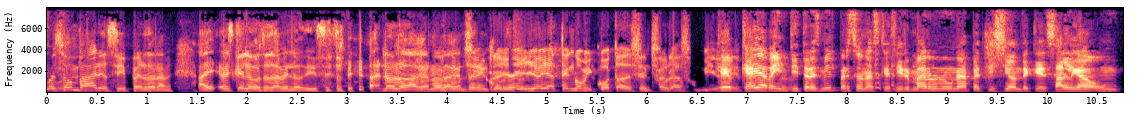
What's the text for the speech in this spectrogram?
pues son varios, sí, perdóname. Ay, es que luego tú también lo dices. no lo hagan, no lo hagan. Sí, pero yo, yo ya tengo mi cuota de censura asumida. Que, que haya 23 mil personas que firmaron una petición de que salga un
